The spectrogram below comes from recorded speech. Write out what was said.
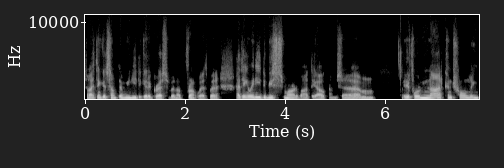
So I think it's something we need to get aggressive and upfront with. But I think we need to be smart about the outcomes. Um, if we're not controlling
